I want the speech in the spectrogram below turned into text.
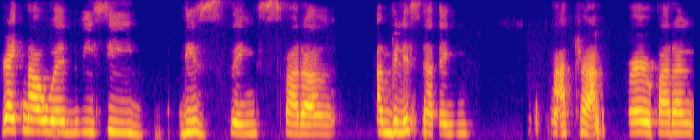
right now when we see these things, parang ang bilis nating ma-attract or parang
